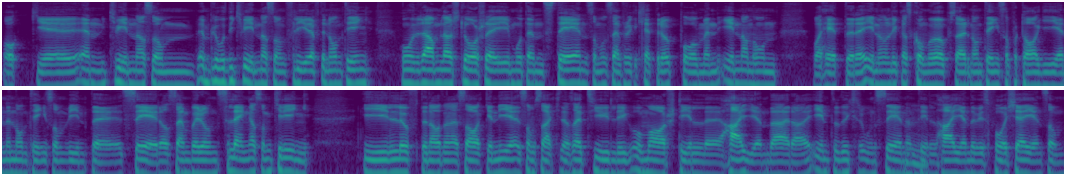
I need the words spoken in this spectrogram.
Och eh, en kvinna som, en blodig kvinna som flyr efter någonting. Hon ramlar, slår sig mot en sten som hon sen försöker klättra upp på men innan hon vad heter det, innan hon lyckas komma upp så är det någonting som får tag i henne, någonting som vi inte ser och sen börjar hon slängas omkring i luften av den här saken. Som sagt en så här tydlig hommage till eh, Hajen där uh, introduktionsscenen mm. till Hajen där vi får tjejen som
